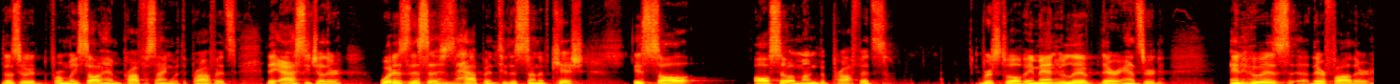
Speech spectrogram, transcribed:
those who had formerly saw him prophesying with the prophets, they asked each other, What is this that has happened to the son of Kish? Is Saul also among the prophets? Verse 12 A man who lived there answered, And who is their father?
